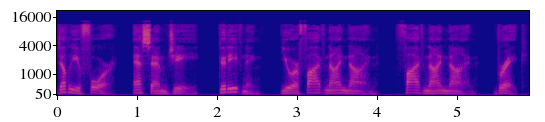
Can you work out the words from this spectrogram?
W4, SMG, good evening, you are 599, 599, break.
